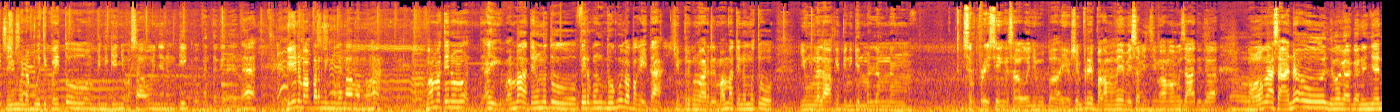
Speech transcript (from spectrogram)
Sabi mo na buti pa ito, binigyan yung asawa niya ng cake, o ganda ganyan, ha? Ganyan ang paparinig mo kay mama mo, ha? Mama, tinan mo, ay, mama, tinan mo to, pero kung huwag mo ipapakita. Siyempre, kunwari, mama, tinan mo to, yung lalaki, binigyan man lang ng surprise yung asawa niya babae. Siyempre, baka mamaya may sabihin si mama mo sa atin, di ba? Oo nga, sana all, di ba gaganon yan?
